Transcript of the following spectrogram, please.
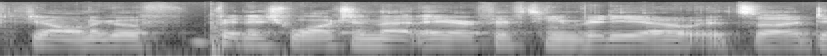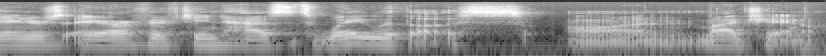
if y'all want to go finish watching that AR-15 video, it's uh, Dangerous AR-15 Has Its Way With Us on my channel.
